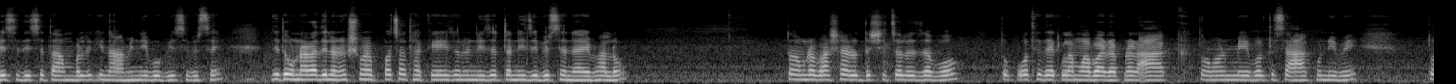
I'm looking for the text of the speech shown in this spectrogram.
বেছে দিয়েছে, তা আমি বলে কি, না, আমি নেব বেছে বেছে। যেহেতু ওনারা দিলে অনেক সময় পচা থাকে, এই জন্য নিজেরটা নিজে বেছে নেয় ভালো। তো আমরা বাসার উদ্দেশ্যে চলে যাব। তো পথে দেখলাম আবার আপনার আখ। তো আমার মেয়ে বলতেছে, আখও নেবে। তো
